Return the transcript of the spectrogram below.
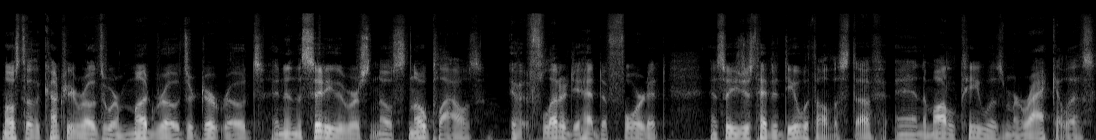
Most of the country roads were mud roads or dirt roads, and in the city there were no snow plows. If it flooded, you had to ford it, and so you just had to deal with all the stuff. And the Model T was miraculous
